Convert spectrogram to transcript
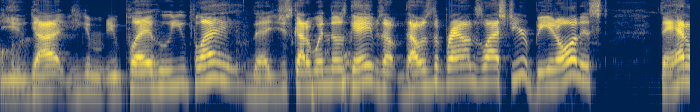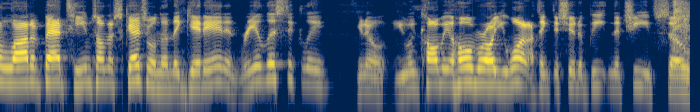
you got you can you play who you play. That you just got to win those games. That, that was the Browns last year. Being honest, they had a lot of bad teams on their schedule, and then they get in. And realistically, you know, you can call me a homer all you want. I think they should have beaten the Chiefs. So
